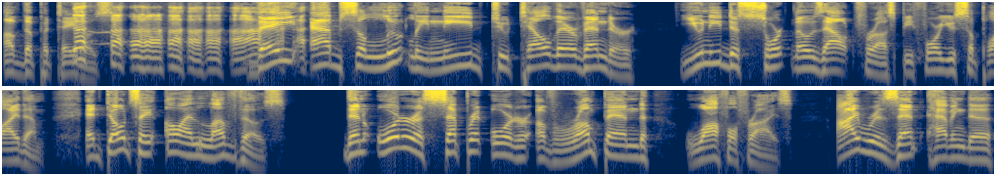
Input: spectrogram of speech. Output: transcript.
of the potatoes. they absolutely need to tell their vendor, you need to sort those out for us before you supply them. And don't say, oh, I love those. Then order a separate order of rump end waffle fries. I resent having to,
